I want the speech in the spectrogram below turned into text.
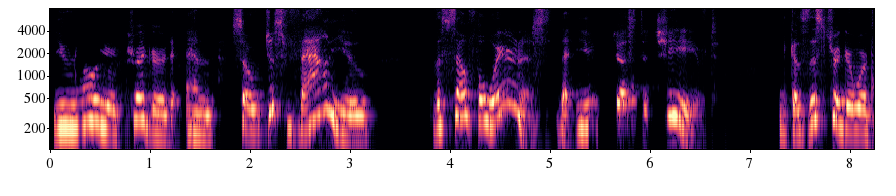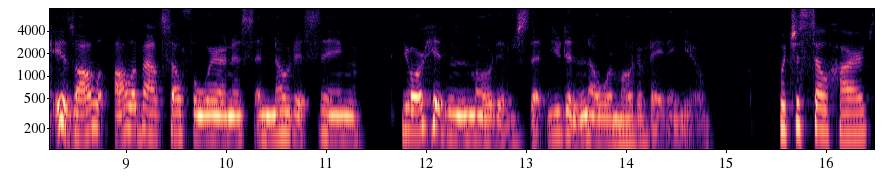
you know you're triggered, and so just value the self awareness that you just achieved, because this trigger work is all all about self awareness and noticing your hidden motives that you didn't know were motivating you. Which is so hard.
